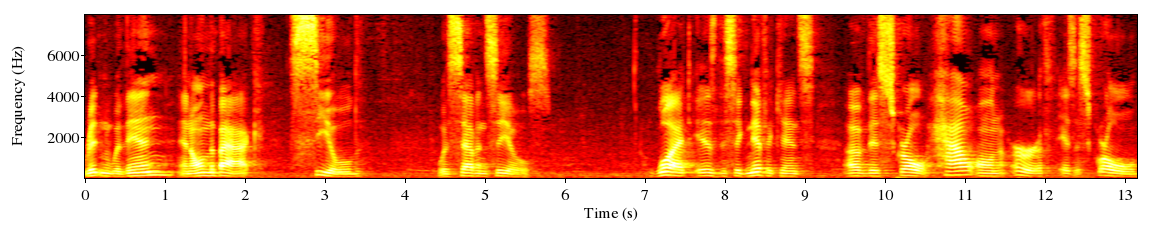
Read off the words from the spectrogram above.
written within and on the back, sealed with seven seals. What is the significance of this scroll? How on earth is a scroll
